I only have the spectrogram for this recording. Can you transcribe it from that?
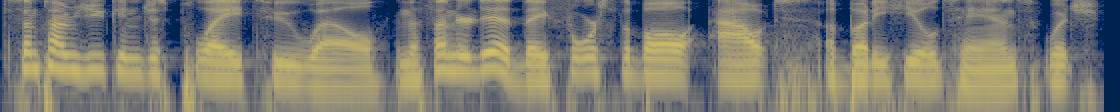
sometimes you can just play too well, and the Thunder did. They forced the ball out of Buddy Hield's hands, which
